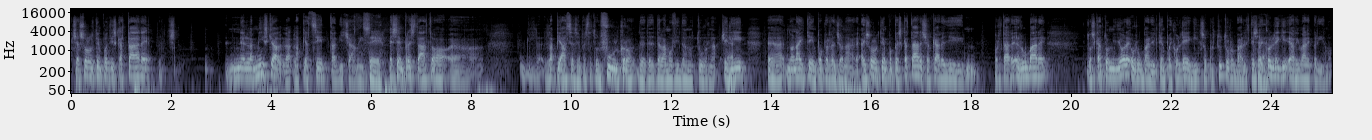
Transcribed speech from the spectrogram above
C'è solo il tempo di scattare. Nella mischia, la, la piazzetta, diciamo, Sì, è sempre stato. eh, la piazza è sempre stato il fulcro de- de- della movida notturna. Certo. E lì eh, non hai tempo per ragionare, hai solo il tempo per scattare, cercare di portare, rubare lo scatto migliore o rubare il tempo ai colleghi, soprattutto rubare il tempo ai Certo. colleghi e arrivare primo.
